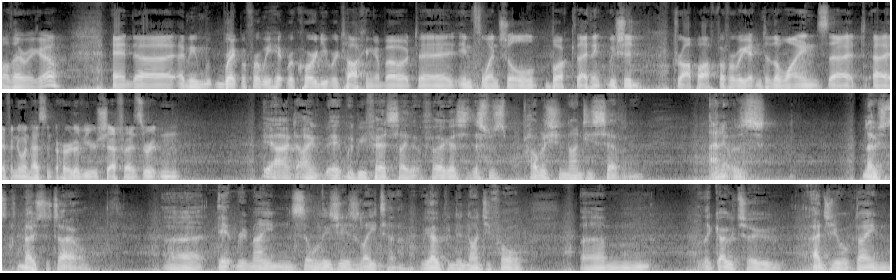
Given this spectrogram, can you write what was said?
Well, there we go. And uh, I mean, right before we hit record, you were talking about uh, influential book. That I think we should drop off before we get into the wines. That uh, if anyone hasn't heard of your chef has written. Yeah, I, I, it would be fair to say that Fergus. This was published in '97, and it was nose nose to. Uh, it remains all these years later. We opened in '94. Um, the go-to Angie Bourdain,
